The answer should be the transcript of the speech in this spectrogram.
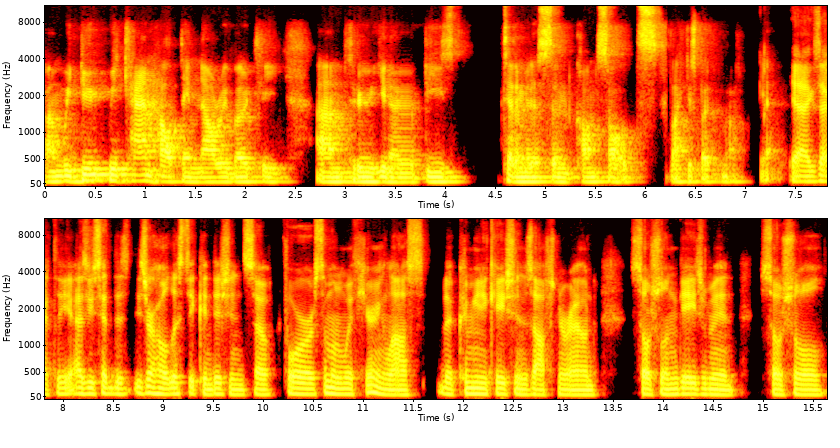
um, we do we can help them now remotely um, through you know these telemedicine consults like you spoke about. Yeah. Yeah exactly. As you said this, these are holistic conditions. So for someone with hearing loss the communication is often around social engagement social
